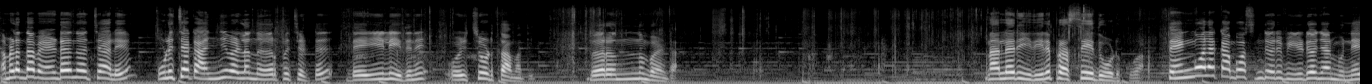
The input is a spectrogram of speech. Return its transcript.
നമ്മളെന്താ വേണ്ടതെന്ന് വെച്ചാൽ പുളിച്ച കഞ്ഞി വെള്ളം നേർപ്പിച്ചിട്ട് ഡെയിലി ഇതിന് ഒഴിച്ചു കൊടുത്താൽ മതി. വേറെ ഒന്നും വേണ്ട. നല്ല രീതിയിൽ പ്രസ് ചെയ്ത് കൊടുക്കുക. തെങ്ങോല കമ്പോസ്റ്റിന്റെ ഒരു വീഡിയോ ഞാൻ മുന്നേ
